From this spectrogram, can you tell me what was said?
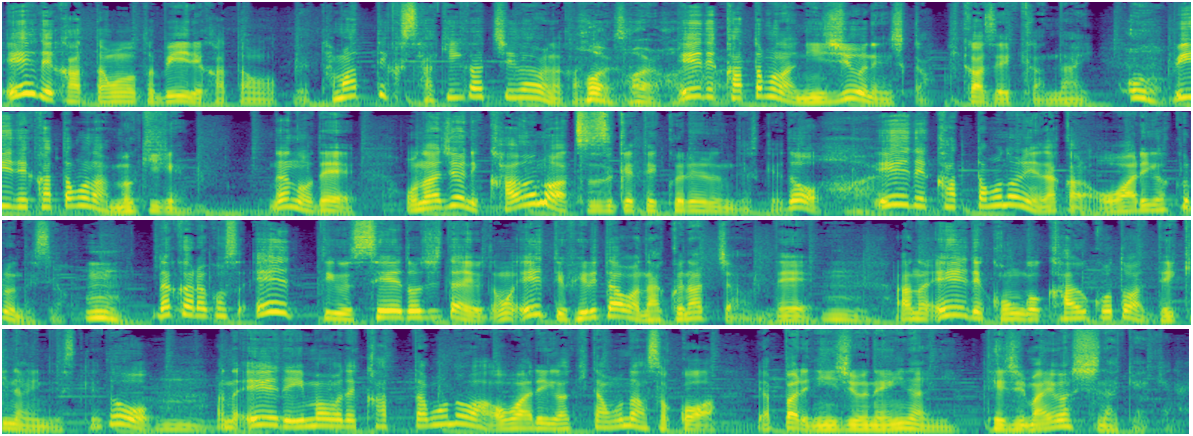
A で買ったものと B で買ったものって溜まっていく先が違うような感じです、はいはいはいはい。A で買ったものは20年しか非課税期間ない、う。ん B で買ったものは無期限。なので同じように買うのは続けてくれるんですけど、はい。A で買ったものにはだから終わりが来るんですよ。ううん。だからこそ A っていう制度自体もう A っていうフィルターはなくなっちゃうんで、うん。あの A で今後買うことはできないんですけど、うん。あの A で今まで買ったものは終わりが来たものはそこはやっぱり20年以内に手仕舞いはしなきゃいけない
